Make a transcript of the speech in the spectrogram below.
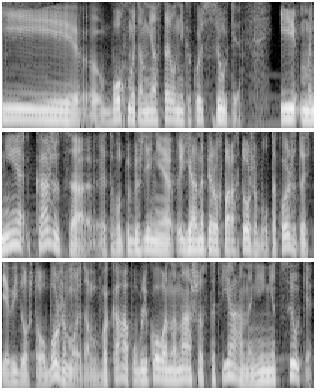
и э, бог мой там не оставил никакой ссылки. И мне кажется, это вот убеждение, я на первых порах тоже был такой же, то есть я видел, что, о боже мой, там в ВК опубликована наша статья, на ней нет ссылки.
